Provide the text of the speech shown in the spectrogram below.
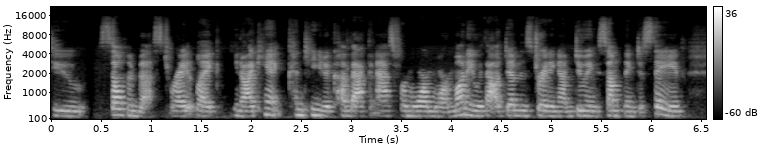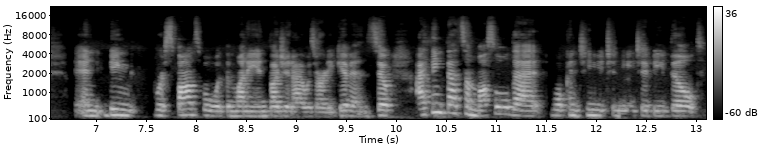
to self invest, right? Like, you know, I can't continue to come back and ask for more and more money without demonstrating I'm doing something to save and being responsible with the money and budget I was already given. So I think that's a muscle that will continue to need to be built.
